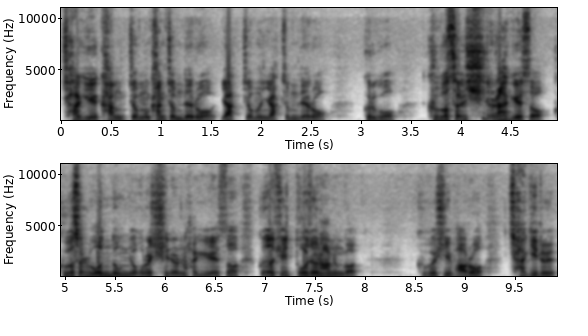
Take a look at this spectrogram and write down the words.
자기의 강점은 강점대로 약점은 약점대로 그리고 그것을 실현하기 위해서 그것을 원동력으로 실현하기 위해서 끝없이 도전하는 것 그것이 바로 자기를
